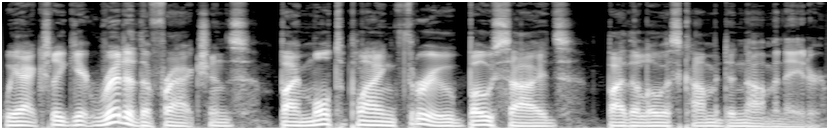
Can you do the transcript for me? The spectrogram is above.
we actually get rid of the fractions by multiplying through both sides by the lowest common denominator.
